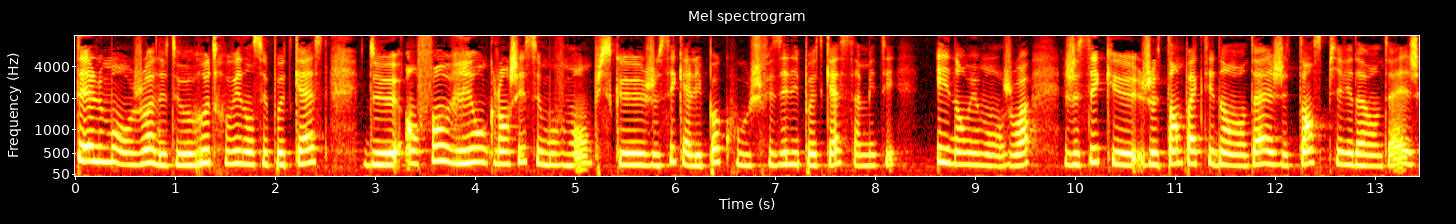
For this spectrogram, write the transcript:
tellement en joie de te retrouver dans ce podcast, de enfin réenclencher ce mouvement, puisque je sais qu'à l'époque où je faisais des podcasts, ça m'était énormément en joie. Je sais que je t'impactais davantage, je t'inspirais davantage.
